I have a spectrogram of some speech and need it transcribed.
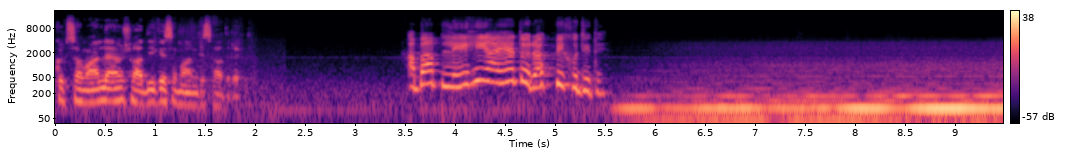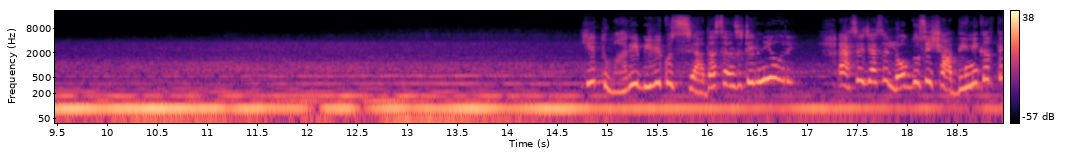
कुछ सामान लाया हूँ शादी के सामान के साथ रख। अब आप ले ही आए हैं तो रख भी खुद ही दे। ये तुम्हारी बीवी कुछ ज़्यादा सेंसिटिव नहीं हो रही? ऐसे जैसे लोग दूसरी शादी नहीं करते।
